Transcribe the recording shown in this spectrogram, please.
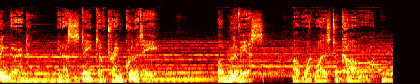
lingered in a state of tranquility, oblivious of what was to come.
